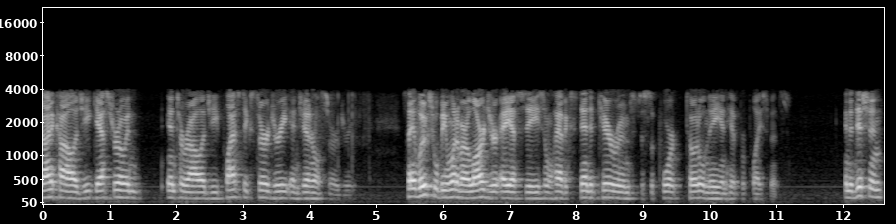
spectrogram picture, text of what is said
gynecology, gastroenterology, plastic surgery, and general surgery. St. Luke's will be one of our larger ASCs and will have extended care rooms to support total knee and hip replacements. In addition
